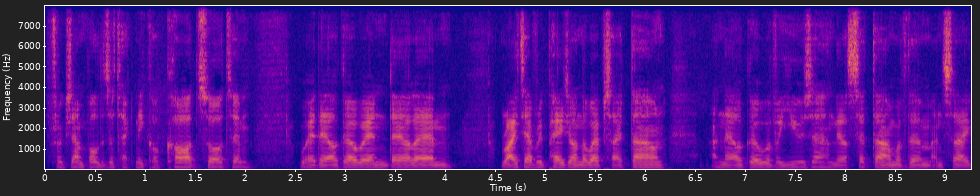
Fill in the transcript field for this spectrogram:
for example there's a technique called card sorting where they'll go in they'll um, write every page on the website down and they'll go with a user and they'll sit down with them and say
